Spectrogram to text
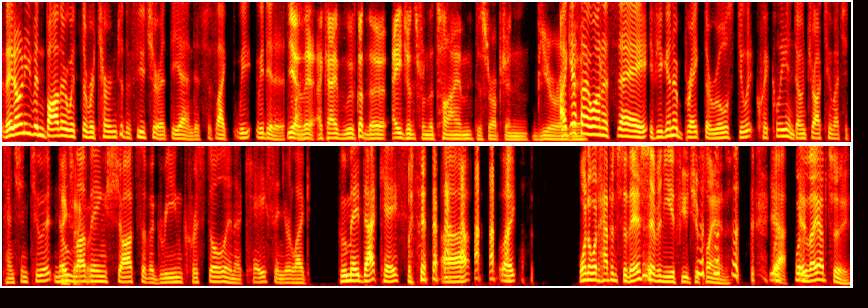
They don't even bother with the return to the future at the end. It's just like we we did it. It's yeah, there. Okay, we've got the agents from the Time Disruption Bureau. I guess there. I want to say if you're going to break the rules, do it quickly and don't draw too much attention to it. No Exactly. loving shots of a green crystal in a case, and you're like, who made that case? uh, like, Wonder what happens to their seven-year future plan. What- yeah. what, it- are they up to?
